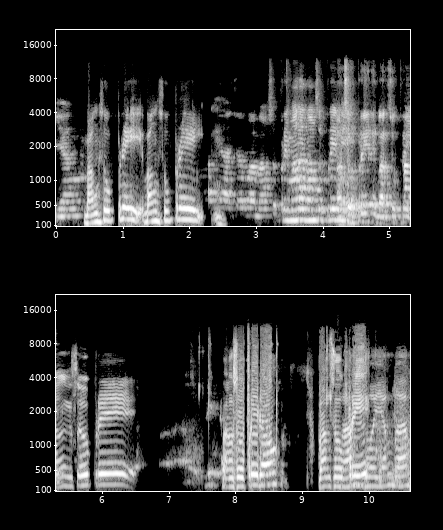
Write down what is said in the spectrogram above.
yang Bang Supri, Bang Supri. ya, coba Bang Supri mana Bang Supri Bang nih? Supri nih Bang Supri. Supri. Bang Supri dong. Bang Supri, Bang, goyang bang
